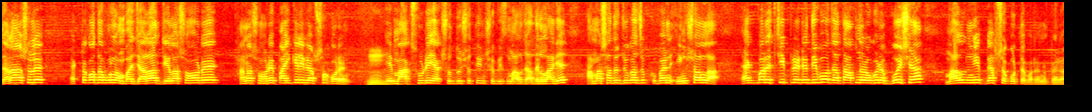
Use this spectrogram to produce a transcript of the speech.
যারা আসলে একটা কথা বললাম ভাই যারা জেলা শহরে থানা শহরে পাইকারি ব্যবসা করেন এই মাক্স ছুরি একশো দুইশো তিনশো পিস মাল যাদের লাগে আমার সাথে যোগাযোগ করবেন ইনশাল্লাহ একবারে চিপ রেটে দিব যাতে আপনারা ওখানে বৈশা মাল নিয়ে ব্যবসা করতে পারেন আপনারা।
